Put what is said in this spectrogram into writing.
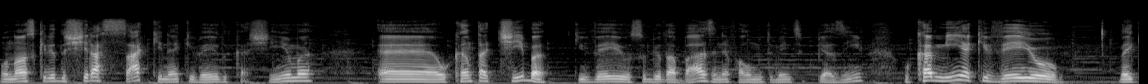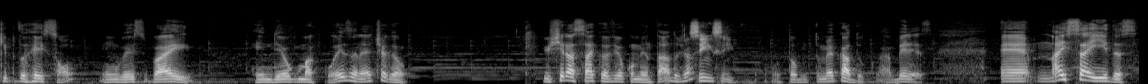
O nosso querido Shirasaki, né, que veio do Kashima. É, o Kantatiba, que veio, subiu da base, né? Falou muito bem desse piazinho. O Kamiya, que veio da equipe do Rei Sol. Vamos ver se vai render alguma coisa, né, Tiagão? E o Shirasaki eu havia comentado já? Sim, sim. Eu tô, tô meio caduco. Ah, beleza. É, nas saídas,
